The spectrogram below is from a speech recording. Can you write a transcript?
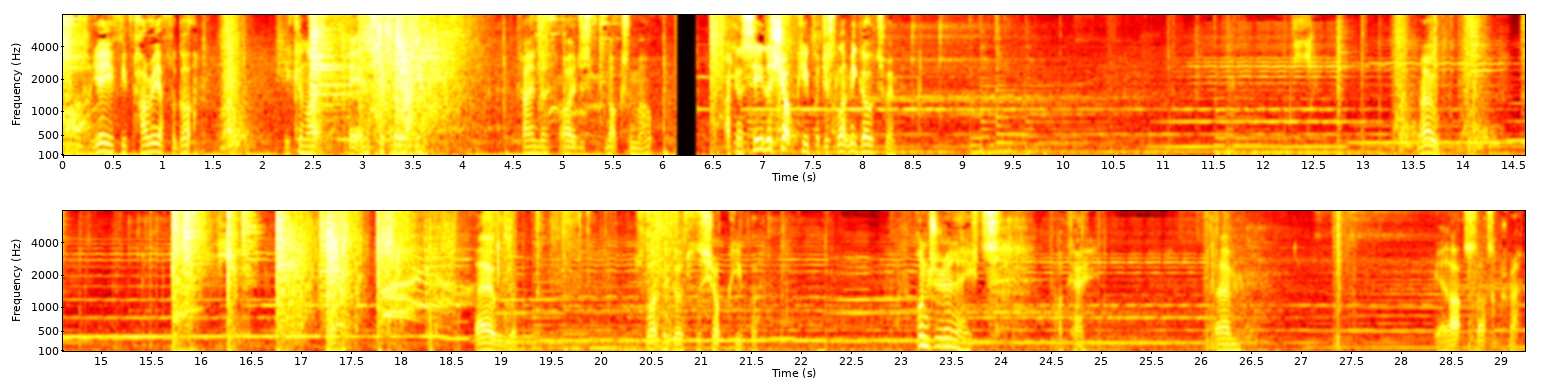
Oh, yeah, if you parry, I forgot. You can, like, it insta kills him. Kinda. Or oh, it just knocks him out. I can see the shopkeeper, just let me go to him. No. There we go. Just let me go to the shopkeeper. 108. Okay. Um. Yeah, that's that's crap.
